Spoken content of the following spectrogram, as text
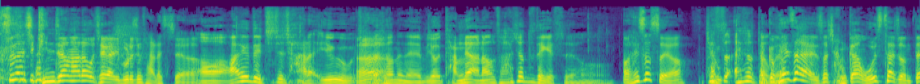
수산 씨 긴장하라고 제가 일부러 좀 잘했어요. 어, 아니, 근데 진짜 잘, 이거 잘하셨네. 여- 당내 아나운서 하셔도 되겠어요. 어, 했 었어요. 했, 했었다고요? 그 회사에서 잠깐 올스타전 때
